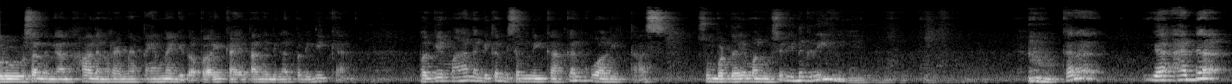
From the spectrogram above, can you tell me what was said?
berurusan dengan hal yang remeh-temeh gitu, apalagi kaitannya dengan pendidikan. Bagaimana kita bisa meningkatkan kualitas sumber daya manusia di negeri ini? Karena nggak ada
